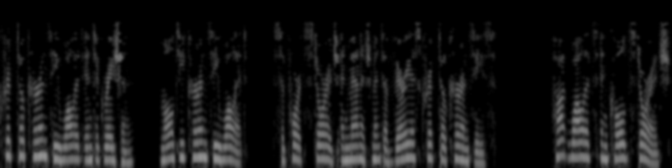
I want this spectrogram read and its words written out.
Cryptocurrency wallet integration, multi-currency wallet, supports storage and management of various cryptocurrencies. Hot wallets and cold storage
